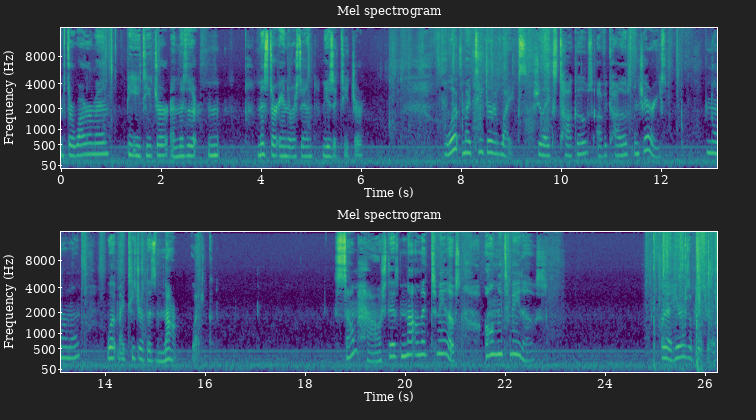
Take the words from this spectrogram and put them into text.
Mr. Waterman, PE teacher, and Mr. Mr. Anderson, music teacher. What my teacher likes. She likes tacos, avocados, and cherries. Normal. What my teacher does not like. Somehow she does not like tomatoes. Only tomatoes. Okay, here's a picture of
